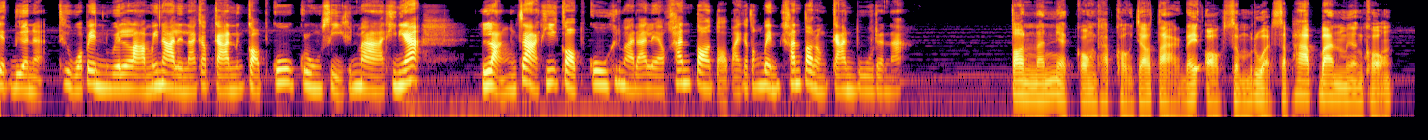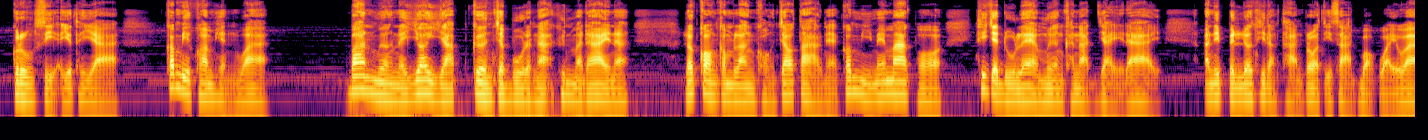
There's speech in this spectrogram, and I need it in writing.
7 เดือนน่ะถือว่าเป็นเวลาไม่นานเลยนะกับการกอบกู้กรุงศรีขึ้นมาทีเนี้ย หลังจากที่กอบกู้ขึ้นมาได้แล้ว ขั้นตอนต่อไปก็ต้องเป็นขั้นตอนของการบูรณะ ตอนนั้นเนี่ยกองทัพของเจ้าตากได้ออกสำรวจสภาพบ้านเมืองของกรุงศรีอยุธยา ก็มีความเห็นว่า บ้านเมืองในย่อยยับเกินจะบูรณะขึ้นมาได้นะ แล้วกองกำลังของเจ้าตากเนี่ยก็มีไม่มากพอที่จะดูแลเมืองขนาดใหญ่ได้ อันนี้เป็นเรื่องที่หลักฐานประวัติศาสตร์บอกไว้ว่า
